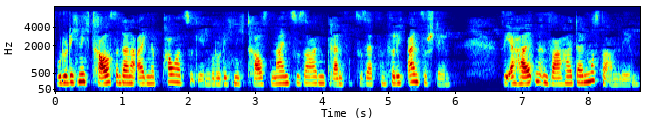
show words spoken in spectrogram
wo du dich nicht traust, in deine eigene Power zu gehen, wo du dich nicht traust, Nein zu sagen, Grenzen zu setzen, für dich einzustehen. Sie erhalten in Wahrheit dein Muster am Leben.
